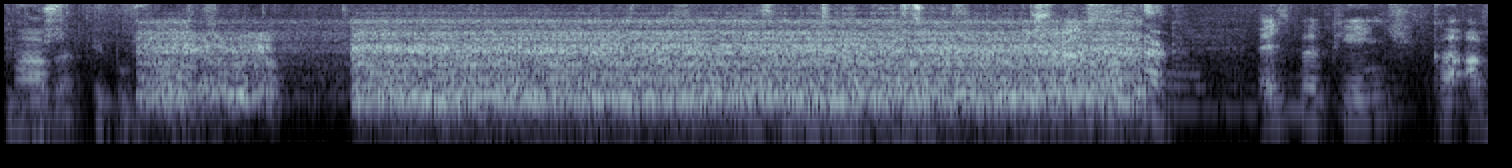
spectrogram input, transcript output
I KB. puść, i puść. SP5 KB, jeszcze raz. Jeszcze raz? Tak. SP5 KAB.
